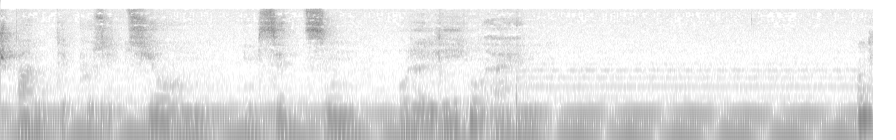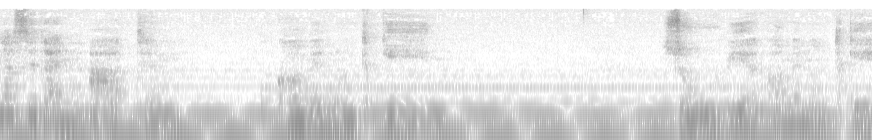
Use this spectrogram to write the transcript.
Entspannte Position im Sitzen oder Liegen ein. Und lasse deinen Atem kommen und gehen, so wie er kommen und gehen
